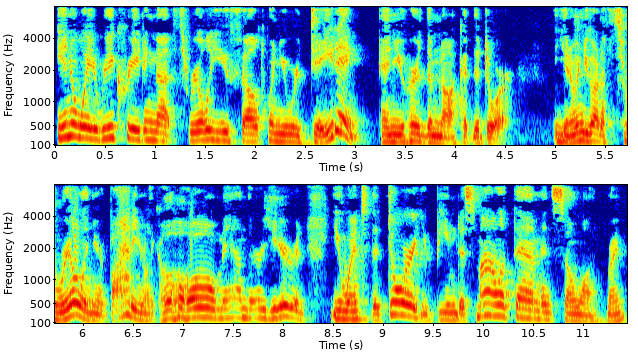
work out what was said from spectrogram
in a way, recreating that thrill you felt when you were dating and you heard them knock at the door you know, and you got a thrill in your body. You're like, oh man, they're here. And you went to the door, you beamed a smile at them and so on, right?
